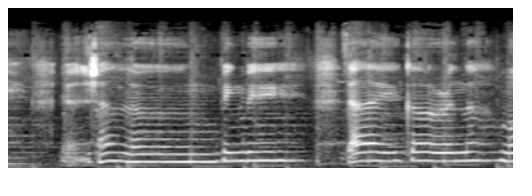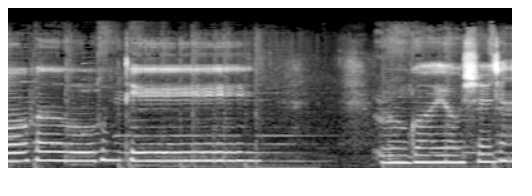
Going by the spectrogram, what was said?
你眼山冷冰冰，在一个人的漠河舞厅。如果有时间，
